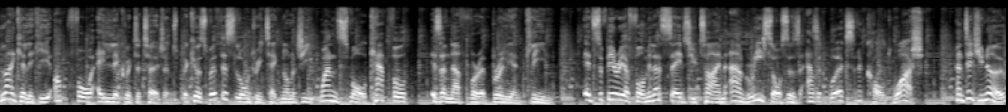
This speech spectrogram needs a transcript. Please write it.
Like Aliki, opt for a liquid detergent because with this laundry technology, one small capful is enough for a brilliant clean. Its superior formula saves you time and resources as it works in a cold wash. And did you know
